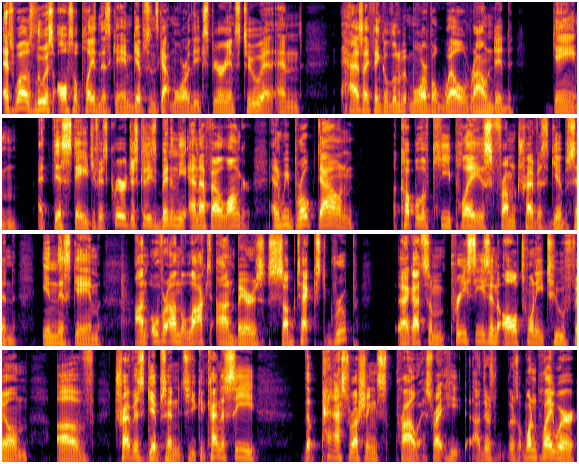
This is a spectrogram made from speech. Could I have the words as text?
as well as Lewis also played in this game, Gipson's got more of the experience too, and, and has I think a little bit more of a well rounded game at this stage of his career just because he's been in the NFL longer. And we broke down a couple of key plays from Trevis Gipson in this game on over on the Locked On Bears subtext group. I got some preseason all 22 film of Trevis Gipson so you can kind of see the pass rushing prowess, right? He uh, there's there's one play where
